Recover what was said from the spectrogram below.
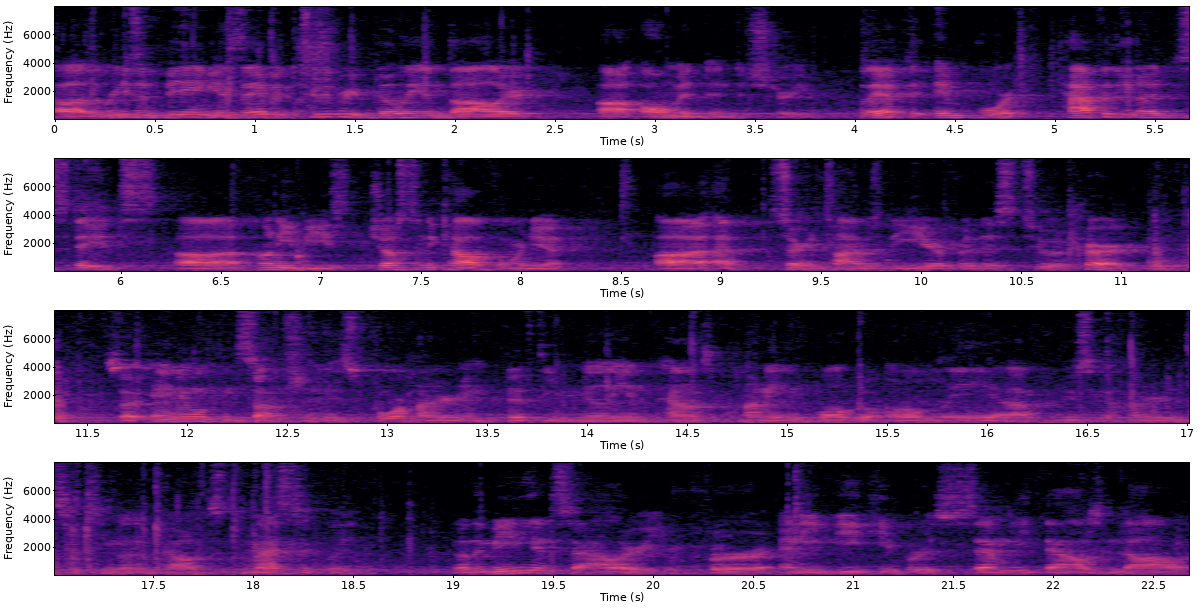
Uh, the reason being is they have a two, three billion dollar uh, almond industry. They have to import half of the United States uh, honeybees just into California uh, at certain times of the year for this to occur. So annual consumption is 450 million pounds of honey, while we're only uh, producing 160 million pounds domestically. Now the median salary for any beekeeper is $70,000.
